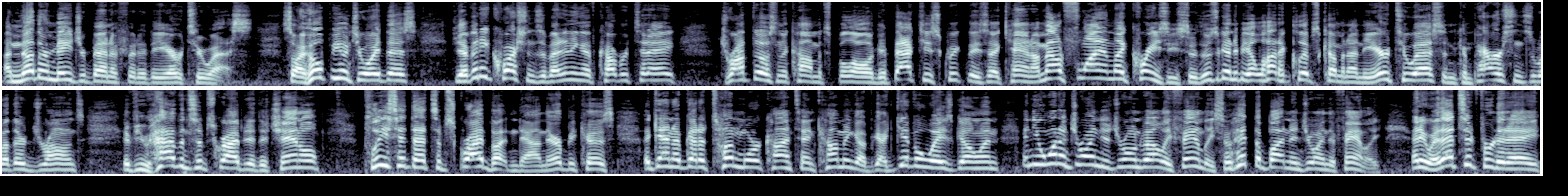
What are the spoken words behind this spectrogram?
Another major benefit of the Air 2S. So I hope you enjoyed this. If you have any questions about anything I've covered today, drop those in the comments below. I'll get back to you as quickly as I can. I'm out flying like crazy, so there's gonna be a lot of clips coming on the Air 2S and comparisons with other drones. If you haven't subscribed to the channel, please hit that subscribe button down there because again, I've got a ton more content coming. I've got giveaways going and you wanna join the Drone Valley family, so hit the button and join the family. Anyway, that's it for today.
